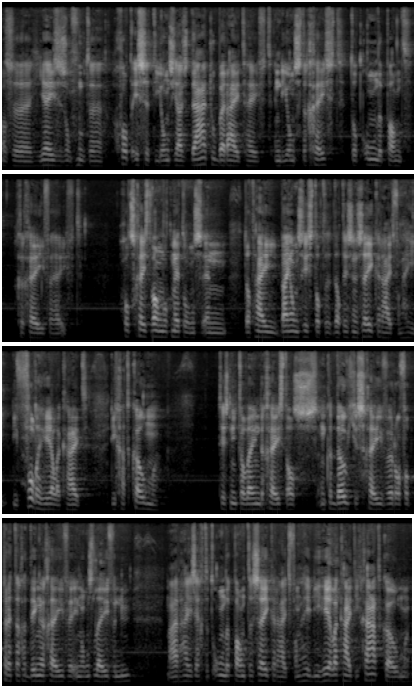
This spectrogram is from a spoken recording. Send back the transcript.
Als we Jezus ontmoeten, God is het die ons juist daartoe bereid heeft en die ons de geest tot onderpand gegeven heeft. Gods geest wandelt met ons en dat Hij bij ons is, dat, dat is een zekerheid van hey, die volle heerlijkheid die gaat komen. Het is niet alleen de geest als een cadeautjesgever of wat prettige dingen geven in ons leven nu. Maar hij zegt het onderpand, de zekerheid van hey, die heerlijkheid die gaat komen.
